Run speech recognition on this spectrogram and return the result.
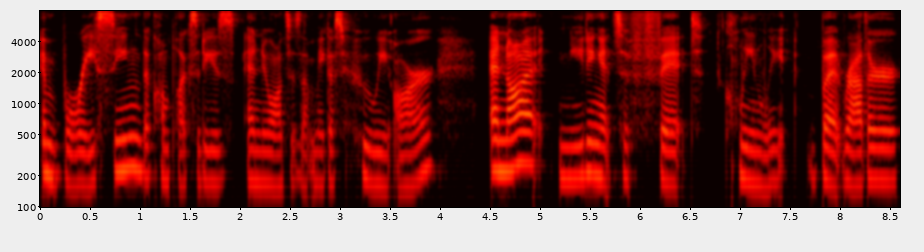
embracing the complexities and nuances that make us who we are and not needing it to fit cleanly, but rather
